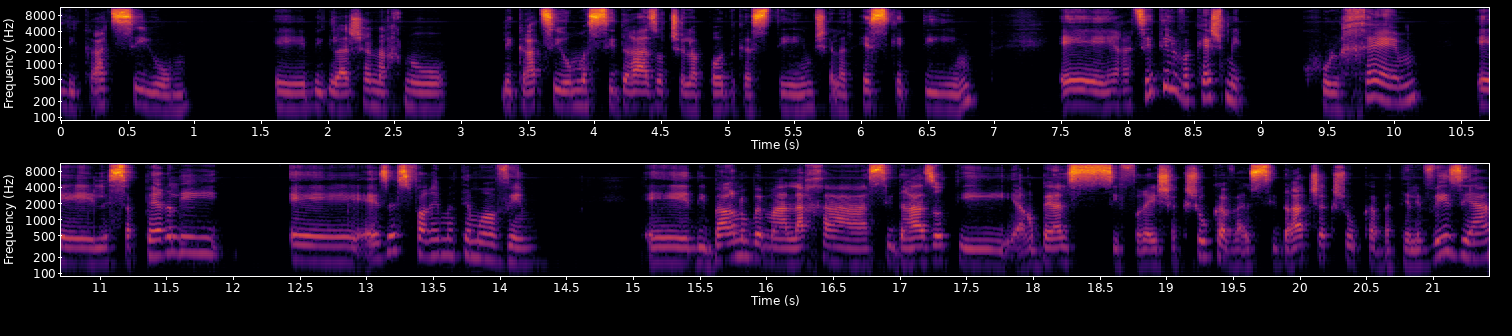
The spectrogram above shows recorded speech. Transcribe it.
לקראת סיום, אה, בגלל שאנחנו לקראת סיום הסדרה הזאת של הפודקאסטים, של ההסכתים, אה, רציתי לבקש מכולכם אה, לספר לי איזה ספרים אתם אוהבים. דיברנו במהלך הסדרה הזאת הרבה על ספרי שקשוקה ועל סדרת שקשוקה בטלוויזיה,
